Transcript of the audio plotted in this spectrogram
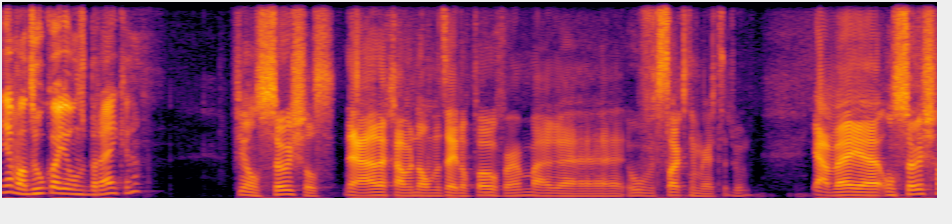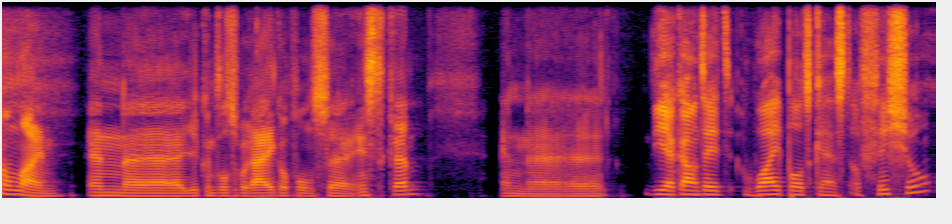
Ja, want hoe kan je ons bereiken? via onze socials. Ja, daar gaan we dan meteen op over. Maar eh, we hoeven het straks niet meer te doen. Ja, wij eh ons social online. En eh, je kunt ons bereiken op ons eh, Instagram. En eh, Die account heet Y Podcast Official.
